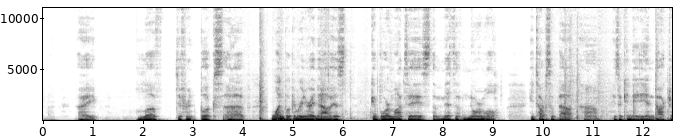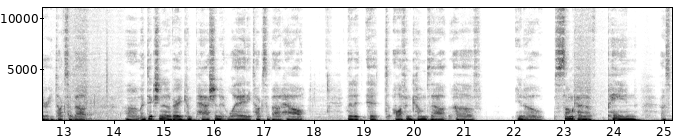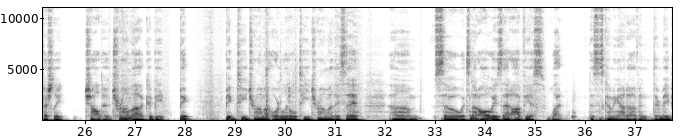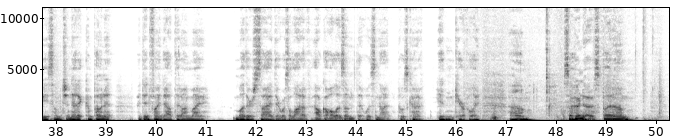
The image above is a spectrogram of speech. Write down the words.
I love different books. Uh, one book I'm reading right now is Gabor Mate's The Myth of Normal. He talks about, um, he's a Canadian doctor. He talks about um, addiction in a very compassionate way, and he talks about how that it, it often comes out of, you know, some kind of pain, especially childhood trauma. Could be big, big T trauma or little t trauma, they say. Um, so it's not always that obvious what this is coming out of, and there may be some genetic component. I did find out that on my mother's side there was a lot of alcoholism that was not that was kind of hidden carefully. Um, so who knows? But um,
